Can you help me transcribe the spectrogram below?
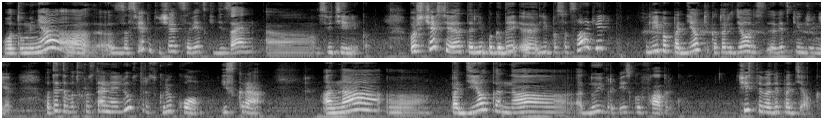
Вот у меня э, за свет отвечает советский дизайн э, светильников. Большей частью это либо, ГД, э, либо соцлагерь, либо подделки, которые сделали советские инженеры. Вот эта вот хрустальная люстра с крюком, искра, она э, подделка на одну европейскую фабрику. Чистой воды подделка.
